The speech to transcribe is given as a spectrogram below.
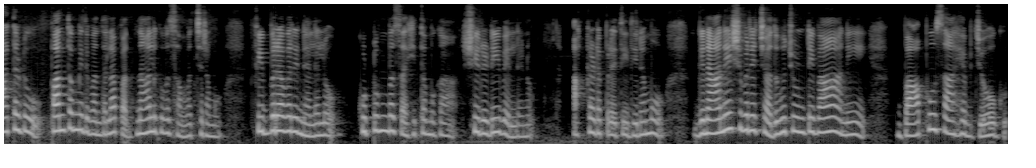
అతడు పంతొమ్మిది వందల పద్నాలుగవ సంవత్సరము ఫిబ్రవరి నెలలో కుటుంబ సహితముగా షిరిడీ వెళ్ళెను. అక్కడ ప్రతిదినము జ్ఞానేశ్వరి చదువుచుంటివా అని బాపు సాహెబ్ జోగ్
